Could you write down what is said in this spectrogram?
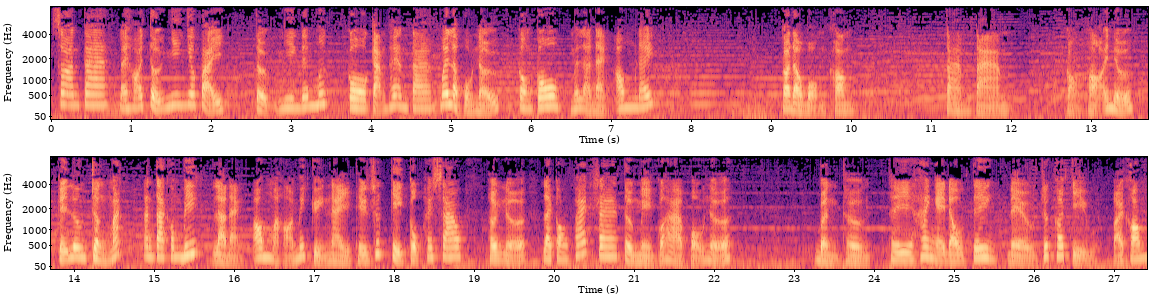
Sao anh ta lại hỏi tự nhiên như vậy? Tự nhiên đến mức cô cảm thấy anh ta mới là phụ nữ, còn cô mới là đàn ông đấy. Có đầu bụng không? Tạm tạm. Còn hỏi nữa, kỹ lương trần mắt, anh ta không biết là đàn ông mà hỏi mấy chuyện này thì rất kỳ cục hay sao? Hơn nữa, lại còn phát ra từ miệng của Hà Phủ nữa. Bình thường thì hai ngày đầu tiên đều rất khó chịu, phải không?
